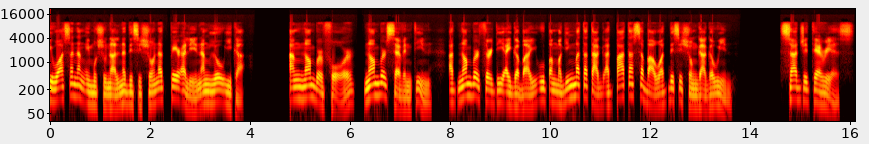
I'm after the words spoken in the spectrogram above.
iwasan ang emosyonal na desisyon at peralin ang low ika. Ang number 4, number 17, at number 30 ay gabay upang maging matatag at patas sa bawat desisyong gagawin. Sagittarius.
